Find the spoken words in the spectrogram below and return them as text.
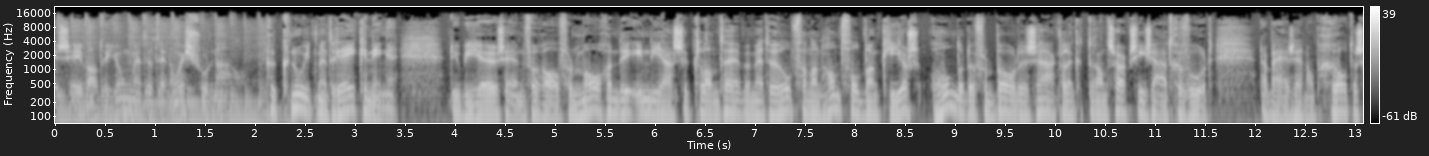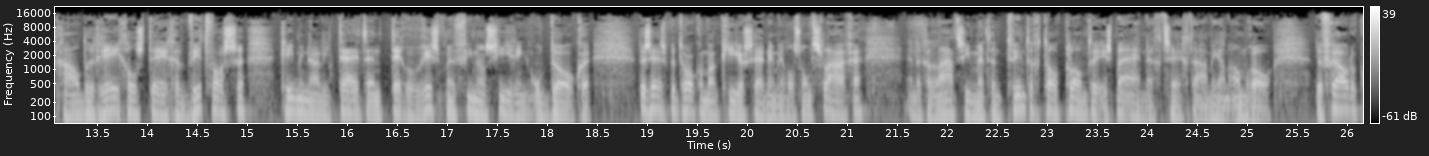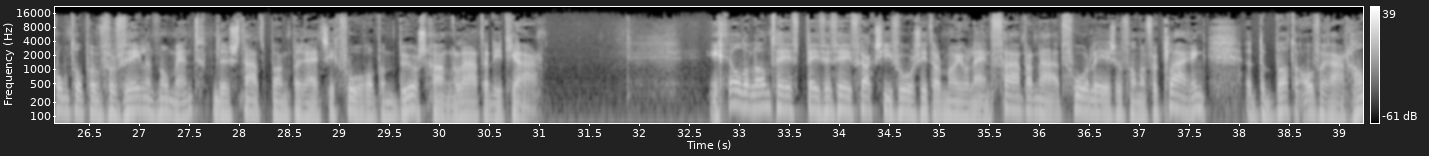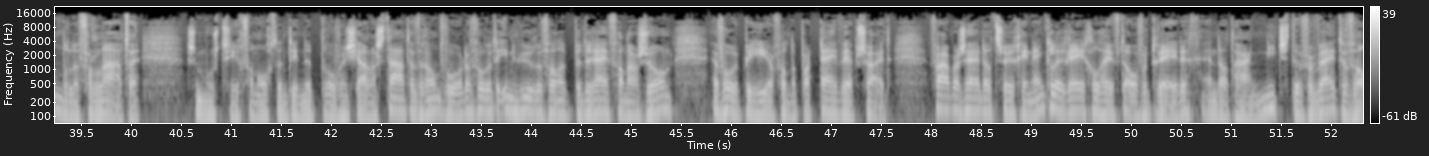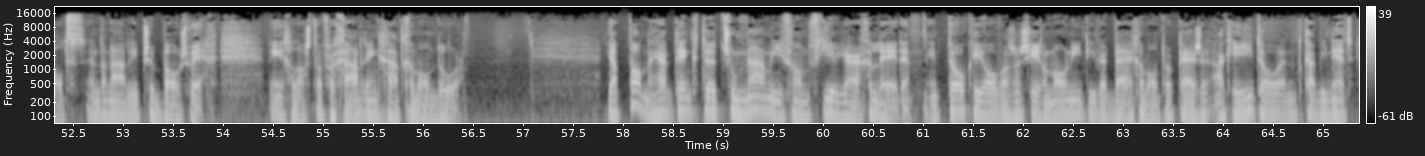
is de Jong met het NOS-journaal. Geknoeid met rekeningen. Dubieuze en vooral vermogende Indiase klanten hebben met de hulp van een handvol bankiers honderden verboden zakelijke transacties uitgevoerd. Daarbij zijn op grote schaal de regels tegen witwassen, criminaliteit en terrorismefinanciering ontdoken. De zes betrokken bankiers zijn inmiddels ontslagen en de relatie met een twintigtal klanten is beëindigd, zegt ABN AMRO. De fraude komt op een vervelend moment. De staatsbank bereidt zich voor op een later dit jaar. In Gelderland heeft PVV-fractievoorzitter Marjolein Faber na het voorlezen van een verklaring het debat over haar handelen verlaten. Ze moest zich vanochtend in de Provinciale Staten verantwoorden voor het inhuren van het bedrijf van haar zoon en voor het beheer van de partijwebsite. Faber zei dat ze geen enkele regel heeft overtreden en dat haar niets te verwijten valt. En daarna liep ze boos weg. De ingelaste vergadering gaat gewoon door. Japan herdenkt de tsunami van vier jaar geleden. In Tokio was een ceremonie die werd bijgewoond door keizer Akihito en het kabinet.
